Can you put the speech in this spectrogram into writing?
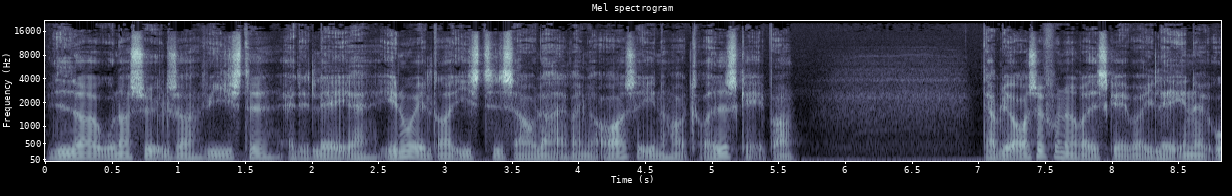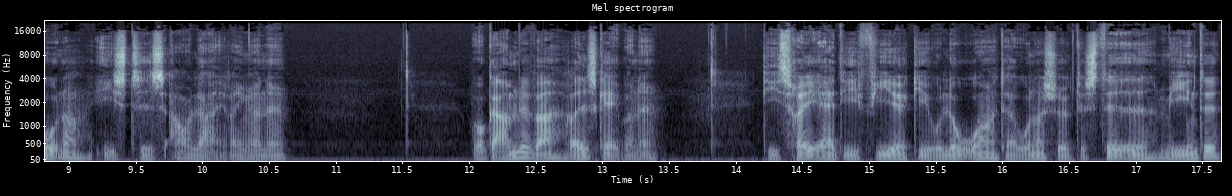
Videre undersøgelser viste, at et lag af endnu ældre istidsaflejringer også indeholdt redskaber. Der blev også fundet redskaber i lagene under istidsaflejringerne. Hvor gamle var redskaberne? De tre af de fire geologer, der undersøgte stedet, mente,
